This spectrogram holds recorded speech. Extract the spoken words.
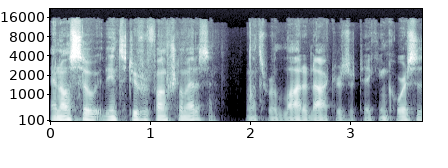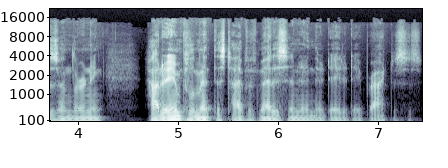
and also the Institute for Functional Medicine. That's where a lot of doctors are taking courses and learning how to implement this type of medicine in their day-to-day practices.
